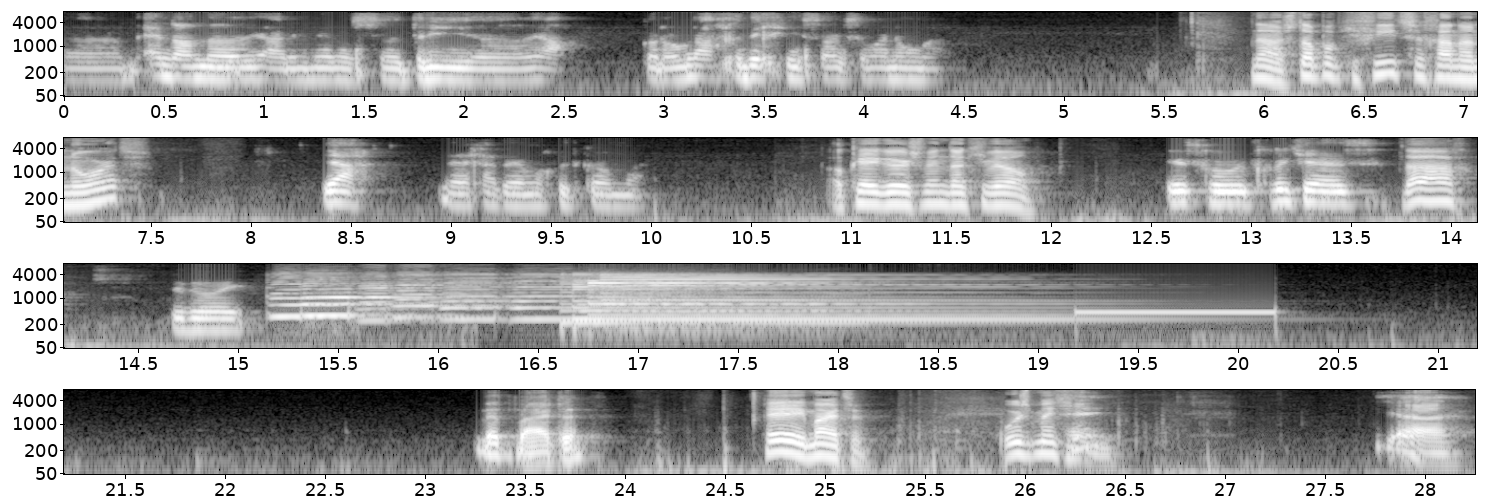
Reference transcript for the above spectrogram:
Ehm, en dan uh, ja, inmiddels uh, drie uh, ja, corona-gedichtjes, zou ik ze maar noemen. Nou, stap op je fiets en ga naar Noord. Ja, dat gaat helemaal goed komen. Oké, okay, Gerswin, dankjewel. Is goed, groetjes. Dag. Doei doei. Met Maarten. Hey Maarten, hoe is het met je? Hey. Ja,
